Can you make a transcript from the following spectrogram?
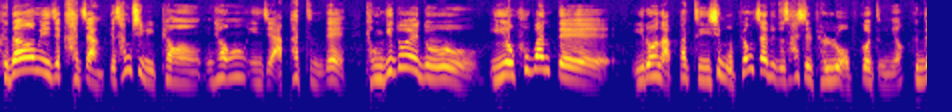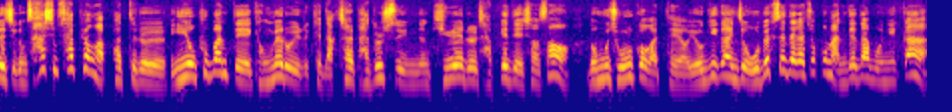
그 다음에 이제 가장 32평형 이제 아파트인데 경기도에도 2억 후반대 이런 아파트 25평짜리도 사실 별로 없거든요. 근데 지금 44평 아파트를 2억 후반대에 경매로 이렇게 낙찰 받을 수 있는 기회를 잡게 되셔서 너무 좋을 것 같아요. 여기가 이제 500세대가 조금 안 되다 보니까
